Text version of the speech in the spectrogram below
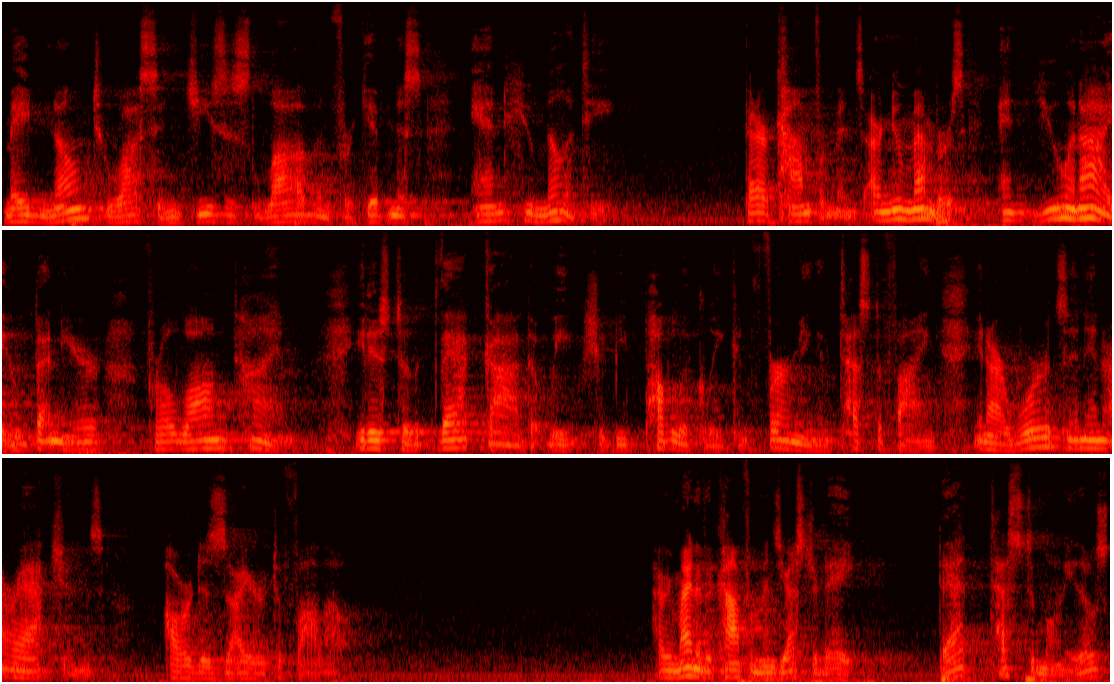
made known to us in Jesus' love and forgiveness and humility, that our confirmants, our new members, and you and I who've been here for a long time, it is to that God that we should be publicly confirming and testifying in our words and in our actions our desire to follow. I reminded the confirmants yesterday that testimony, those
